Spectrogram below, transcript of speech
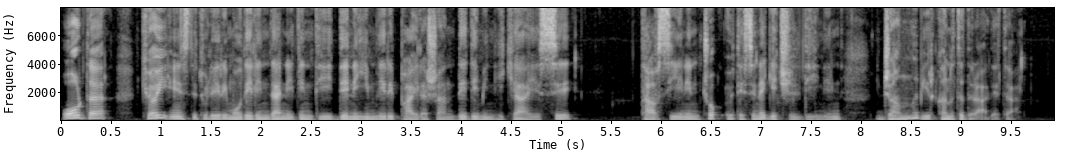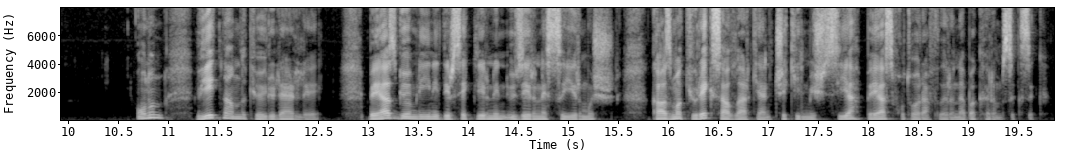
orada köy enstitüleri modelinden edindiği deneyimleri paylaşan dedemin hikayesi tavsiyenin çok ötesine geçildiğinin canlı bir kanıtıdır adeta. Onun Vietnamlı köylülerle beyaz gömleğini dirseklerinin üzerine sıyırmış, kazma kürek sallarken çekilmiş siyah beyaz fotoğraflarına bakarım sık sık.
